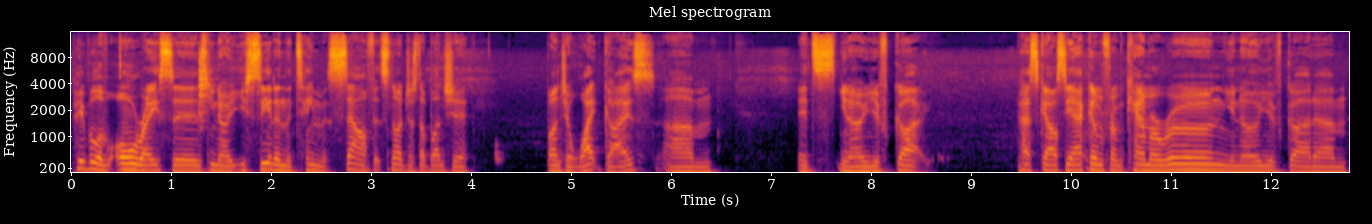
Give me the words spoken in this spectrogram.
people of all races. You know, you see it in the team itself. It's not just a bunch of bunch of white guys. Um, it's you know, you've got Pascal Siakam from Cameroon. You know, you've got um,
